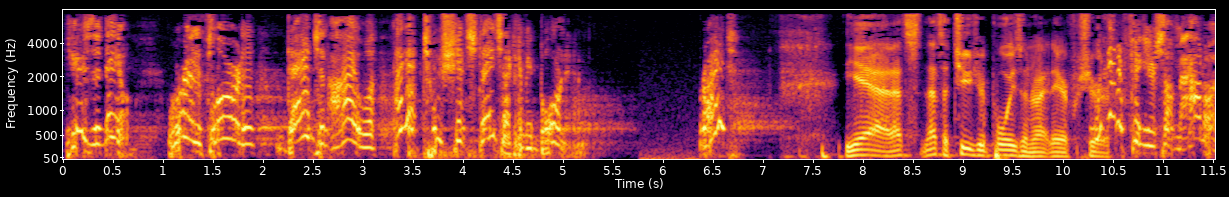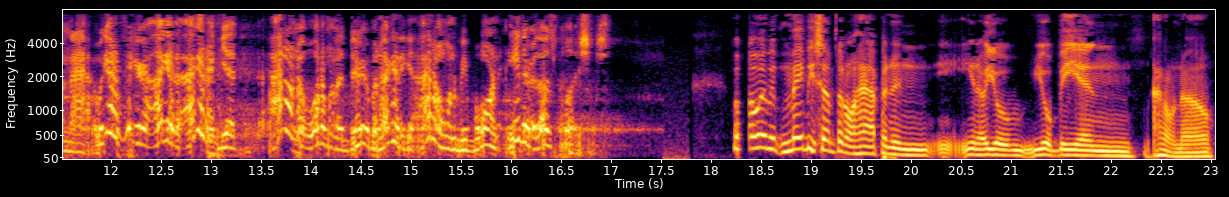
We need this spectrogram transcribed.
here's the deal: we're in Florida. Dad's in Iowa. I got two shit states I can be born in. Right? Yeah, that's that's a choose your poison right there for sure. We gotta figure something out on that. We gotta figure. I gotta. I gotta get. I don't know what I'm gonna do, but I gotta get. I don't want to be born in either of those places. Well, maybe, maybe something will happen, and you know, you'll you'll be in I don't know,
